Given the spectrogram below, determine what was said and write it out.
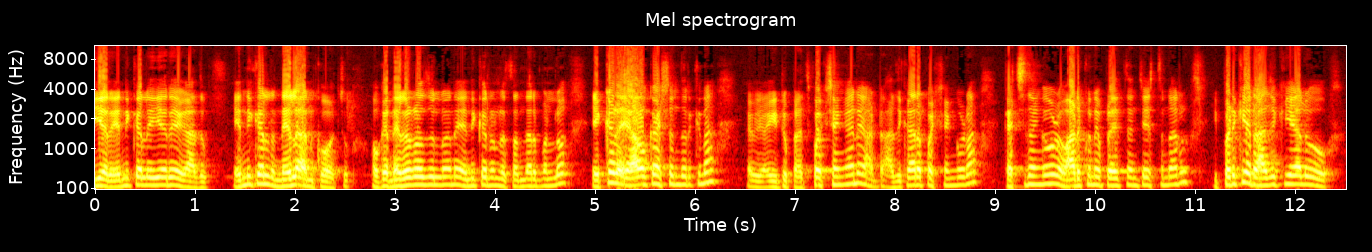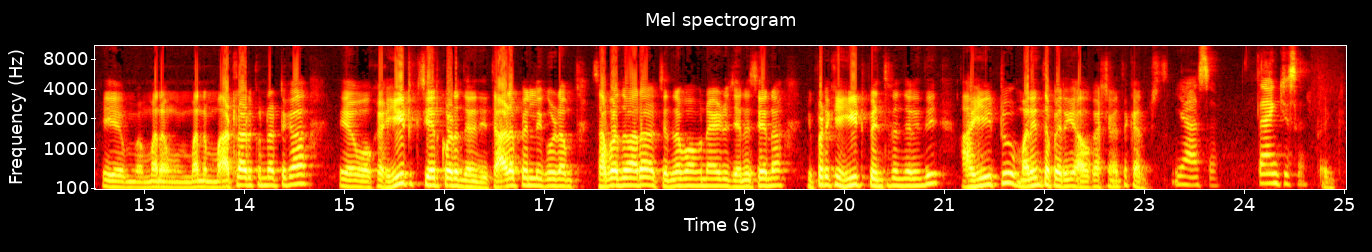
ఇయర్ ఎన్నికల ఇయరే కాదు. ఎన్నికల నెల అనుకోవచ్చు. ఒక నెల రోజుల్లోనే ఎన్నికలు ఉన్న సందర్భంలో ఎక్కడ ఏ అవకాశం దొరికినా ఇటు ప్రతిపక్షంగానే అటు అధికార పక్షం కూడా ఖచ్చితంగా కూడా వాడుకునే ప్రయత్నం చేస్తున్నారు. ఇప్పటికే రాజకీయాలు మనం మనం మాట్లాడుకున్నట్టుగా ఒక హీట్కి చేరుకోవడం జరిగింది. తాడపల్లిగూడెం సభ ద్వారా చంద్రబాబు నాయుడు జనసేన ఇప్పటికే హీట్ పెంచడం జరిగింది. ఆ హీటు మరింత పెరిగే అవకాశం అయితే కనిపిస్తుంది. Yeah sir thank you sir thank you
